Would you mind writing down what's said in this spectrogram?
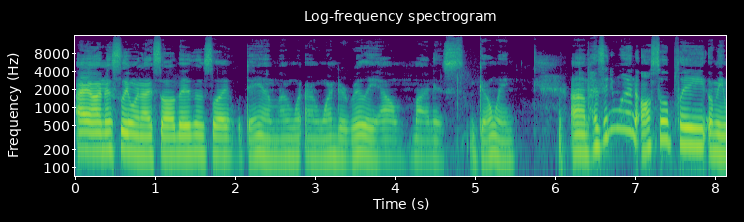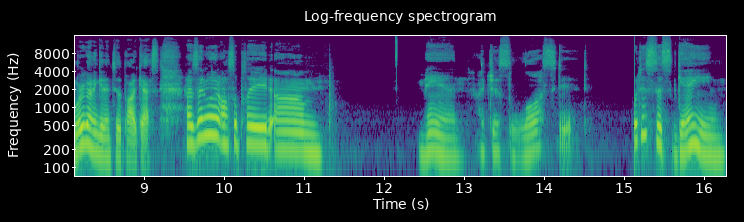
I honestly, when I saw this, I was like, well, damn, I, w- I wonder really how mine is going. Um, has anyone also played? I mean, we're going to get into the podcast. Has anyone also played? Um, man, I just lost it. What is this game?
